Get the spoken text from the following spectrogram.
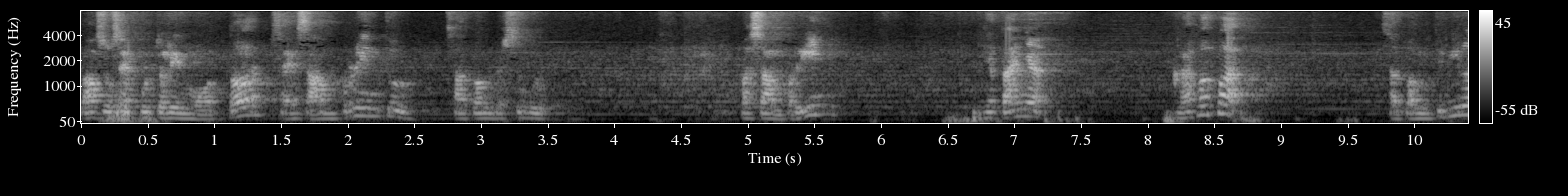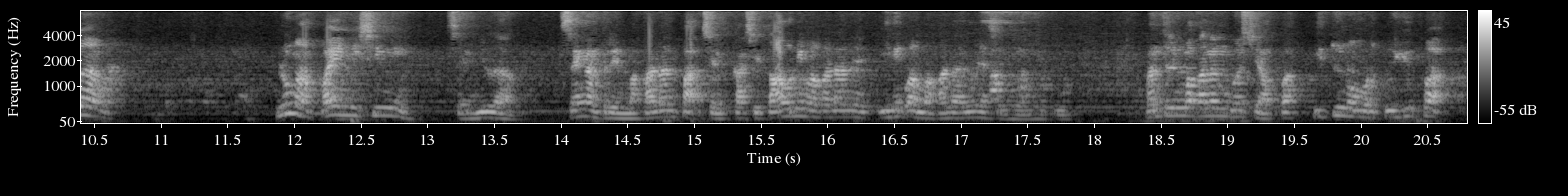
Langsung saya puterin motor saya samperin tuh satpam tersebut. Pas samperin dia tanya kenapa pak? Satpam itu bilang lu ngapain di sini? Saya bilang saya nganterin makanan pak. Saya kasih tahu nih makanannya. Ini pak makanannya saya bilang gitu. Nganterin makanan gua siapa? Itu nomor tujuh pak.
